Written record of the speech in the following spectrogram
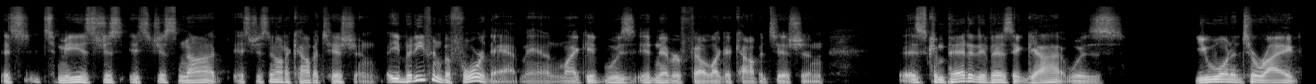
it's to me, it's just, it's just not, it's just not a competition. But even before that, man, like it was, it never felt like a competition. As competitive as it got was you wanted to write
